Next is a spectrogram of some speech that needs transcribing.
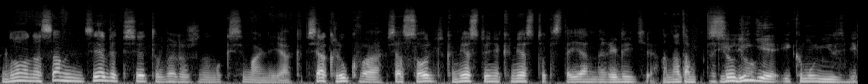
Но на самом деле все это выражено максимально ярко. Вся клюква, вся соль, к месту и не к месту, постоянно религия. Она там всюду. Религия и коммунизм. И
